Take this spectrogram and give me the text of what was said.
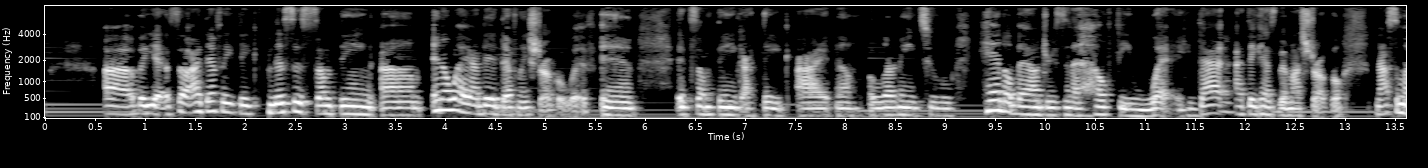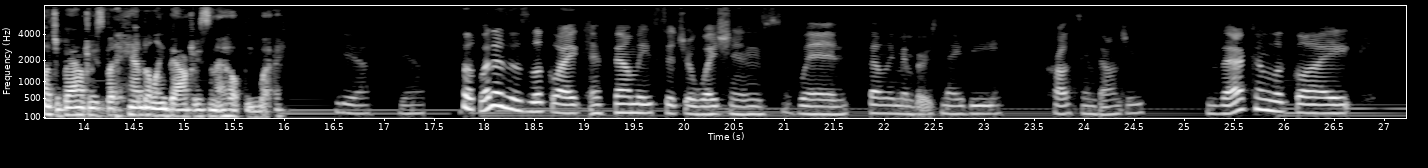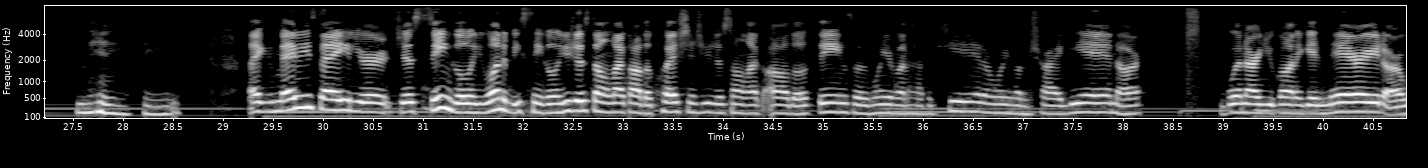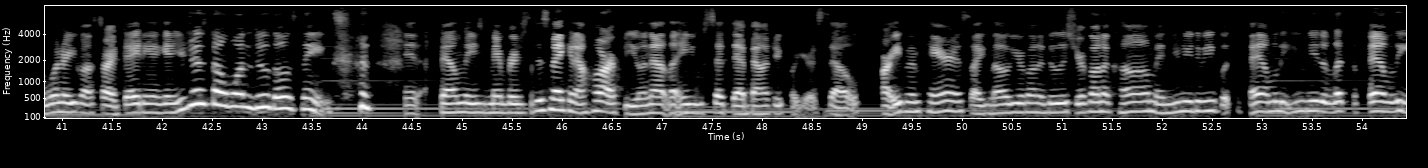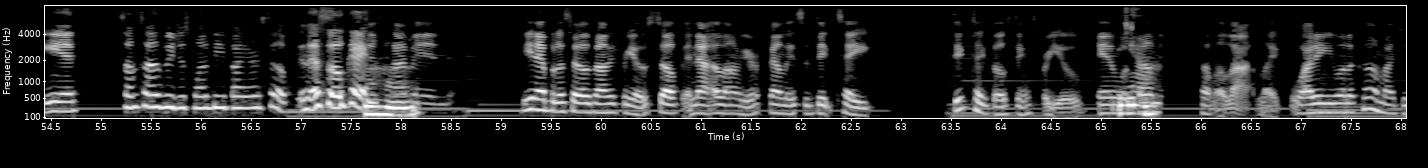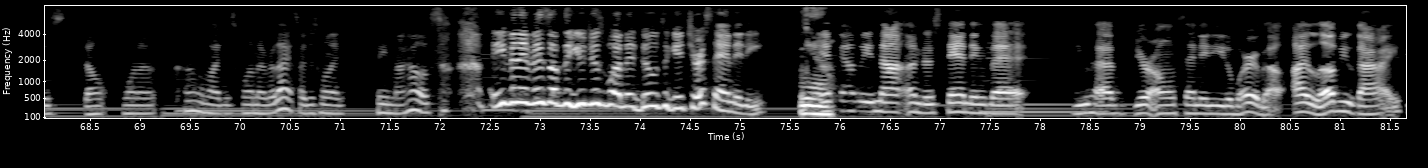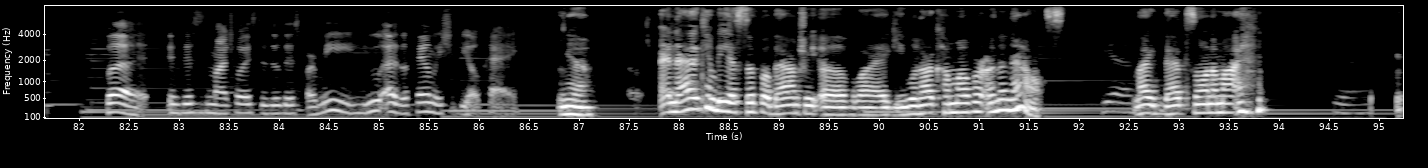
Uh, but yeah, so I definitely think this is something, um, in a way I did definitely struggle with. And it's something I think I am learning to handle boundaries in a healthy way. That I think has been my struggle. Not so much boundaries, but handling boundaries in a healthy way. Yeah. Yeah. So what does this look like in family situations when family members may be crossing boundaries? That can look like many things. Like maybe say you're just single and you want to be single you just don't like all the questions, you just don't like all those things of when you're going to have a kid or when you're going to try again or when are you going to get married or when are you going to start dating again? You just don't want to do those things. and family members just making it hard for you and not letting you set that boundary for yourself. Or even parents like, no, you're going to do this. You're going to come and you need to be with the family. You need to let the family in. Sometimes we just want to be by ourselves and that's okay. Mm-hmm. I mean, being able to set those boundaries for yourself and not allowing your family to dictate dictate those things for you. And with yeah. family come a lot. Like, why didn't you want to come? I just don't want to come. I just want to relax. I just want to be in my house. Even if it's something you just want to do to get your sanity. Yeah. And family not understanding that you have your own sanity to worry about. I love you guys, but if this is my choice to do this for me, you as a family should be okay. Yeah. And that can be a simple boundary of like, you will not come over unannounced. Yeah. Like that's one of my, yeah.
